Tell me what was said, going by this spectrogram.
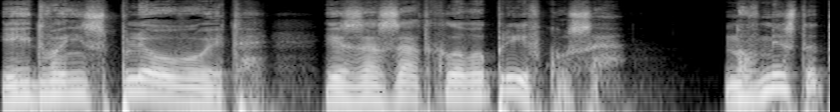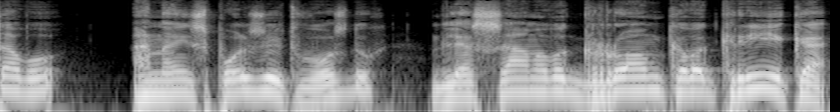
и едва не сплевывает из-за затхлого привкуса. Но вместо того она использует воздух для самого громкого крика,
